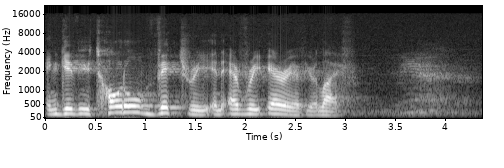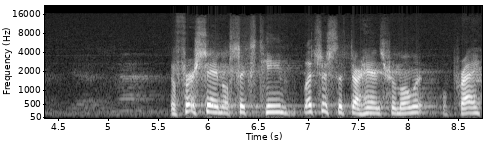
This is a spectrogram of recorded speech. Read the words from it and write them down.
and give you total victory in every area of your life. So 1 Samuel 16, let's just lift our hands for a moment. We'll pray.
